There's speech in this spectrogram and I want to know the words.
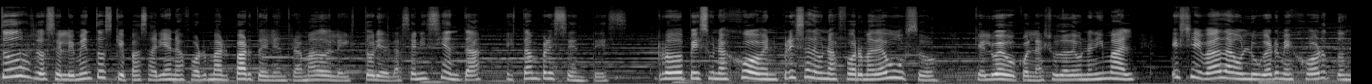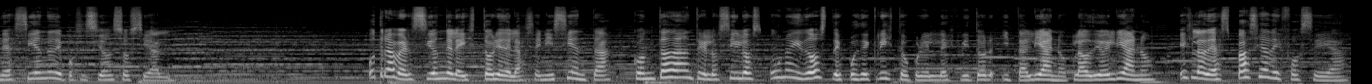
todos los elementos que pasarían a formar parte del entramado de la historia de la Cenicienta están presentes. Ródope es una joven presa de una forma de abuso, que luego con la ayuda de un animal es llevada a un lugar mejor donde asciende de posición social. Otra versión de la historia de la Cenicienta, contada entre los siglos I y II después de Cristo por el escritor italiano Claudio Eliano, es la de Aspasia de Fosea,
